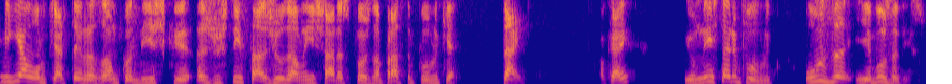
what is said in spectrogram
Miguel Albuquerque tem razão quando diz que a justiça ajuda a linchar as pessoas na praça pública. Tem. Ok? E o Ministério Público usa e abusa disso.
